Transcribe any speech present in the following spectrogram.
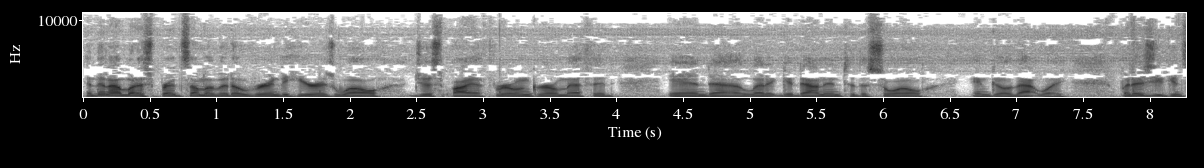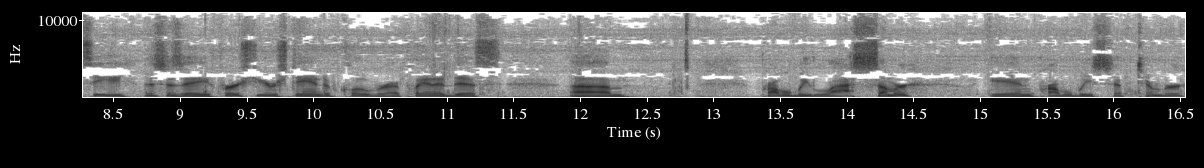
And then I'm going to spread some of it over into here as well, just by a throw and grow method and uh, let it get down into the soil and go that way. But as you can see, this is a first year stand of clover. I planted this um, probably last summer in probably September,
